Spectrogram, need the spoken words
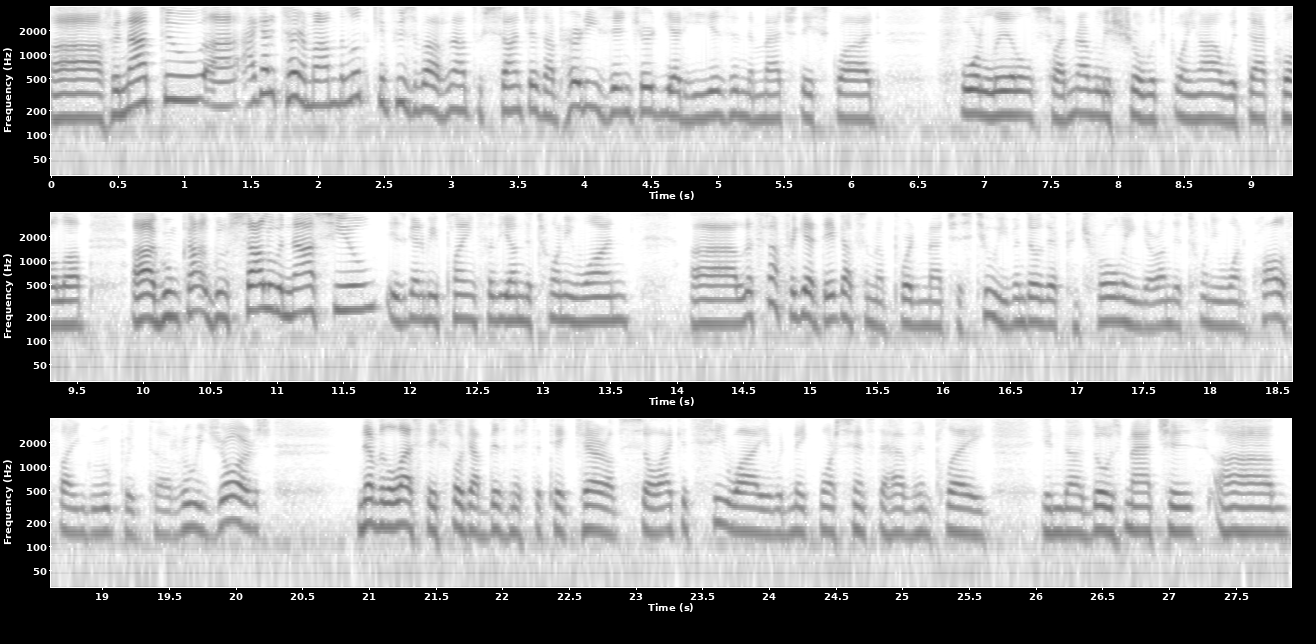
Uh, Renato, uh, I got to tell you, I'm a little bit confused about Renato Sanches. I've heard he's injured, yet he is in the matchday squad for Lille, so I'm not really sure what's going on with that call up. Uh, Gonçalo Inácio is going to be playing for the under 21. Uh, let's not forget they've got some important matches too, even though they're controlling their under 21 qualifying group with uh, Rui Jorge nevertheless, they've still got business to take care of. So I could see why it would make more sense to have him play in the, those matches. Um,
